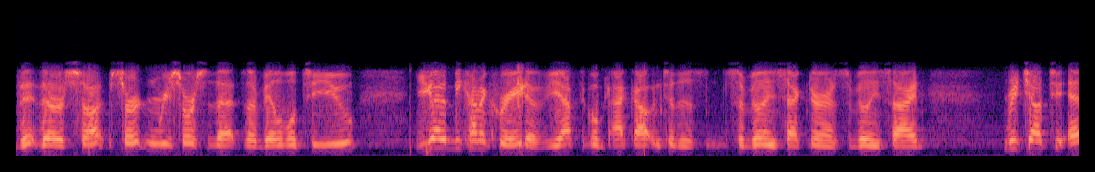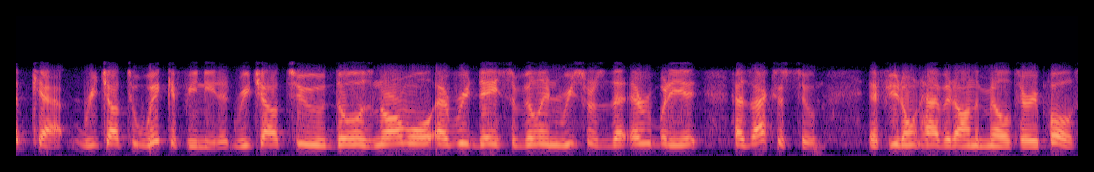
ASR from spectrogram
th- there are cer- certain resources that's available to you. You got to be kind of creative. You have to go back out into the civilian sector and civilian side. Reach out to EBCAP. Reach out to WIC if you need it. Reach out to those normal, everyday civilian resources that everybody has access to if you don't have it on the military post.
